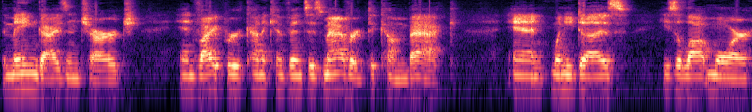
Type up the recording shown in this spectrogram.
the main guys in charge, and Viper kind of convinces Maverick to come back. And when he does, he's a lot more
